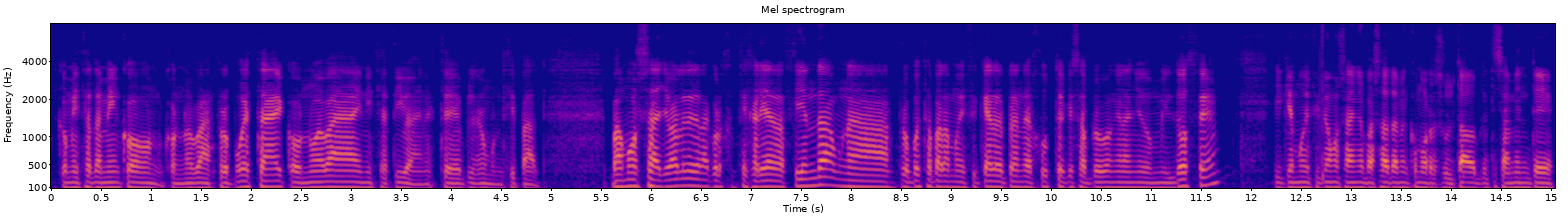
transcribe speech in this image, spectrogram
y comienza también con, con nuevas propuestas y con nuevas iniciativas en este pleno municipal. Vamos a llevar desde la Concejalía de Hacienda una propuesta para modificar el plan de ajuste que se aprobó en el año 2012 y que modificamos el año pasado también como resultado precisamente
